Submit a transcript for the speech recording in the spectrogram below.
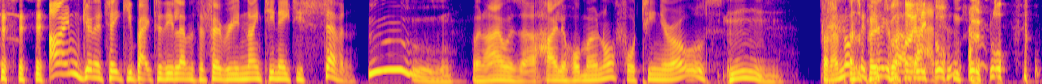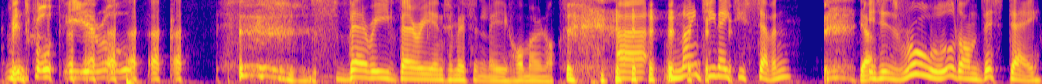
I'm going to take you back to the 11th of February 1987 Ooh. when I was a highly hormonal 14 year old. Hmm. But I'm not going to tell you about highly that. hormonal mid 40 year old. It's very, very intermittently hormonal. Uh, 1987. Yeah. It is ruled on this day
